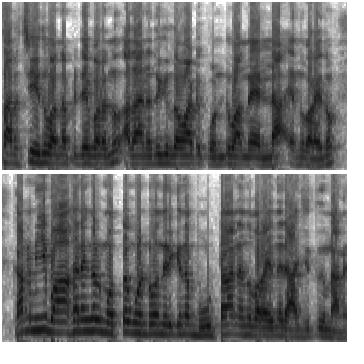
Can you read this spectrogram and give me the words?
സെർച്ച് ചെയ്ത് വന്നപ്പോഴത്തേ പറയുന്നു അത് അനധികൃതമായിട്ട് കൊണ്ടുവന്നതല്ല എന്ന് പറയുന്നു. കാരണം ഈ വാഹനങ്ങൾ മൊത്തം കൊണ്ടുവന്നിരിക്കുന്ന ഭൂട്ടാൻ എന്ന് പറയുന്ന രാജ്യത്ത് നിന്നാണ്.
